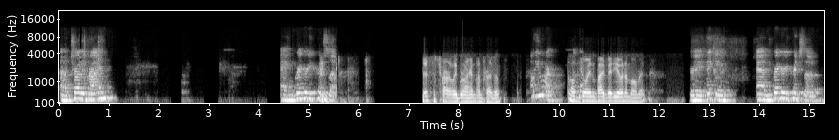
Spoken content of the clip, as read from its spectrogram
uh, Charlie Bryan, and Gregory Critchlow. This is Charlie Bryan. I'm present. Oh, you are? I'll Okay. join by video in a moment. Great, thank you. And Gregory Critchlow.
